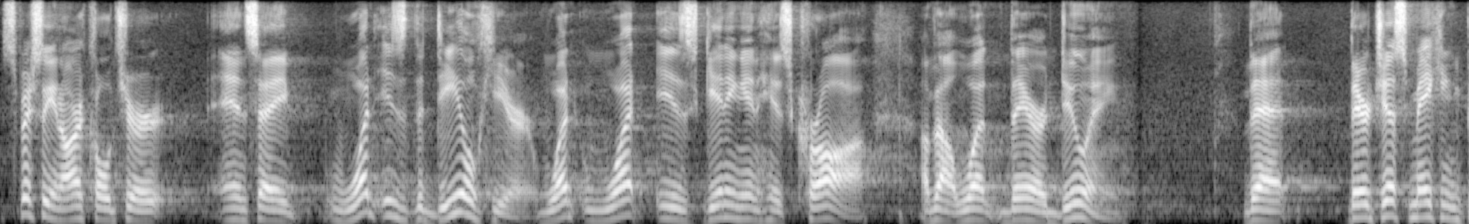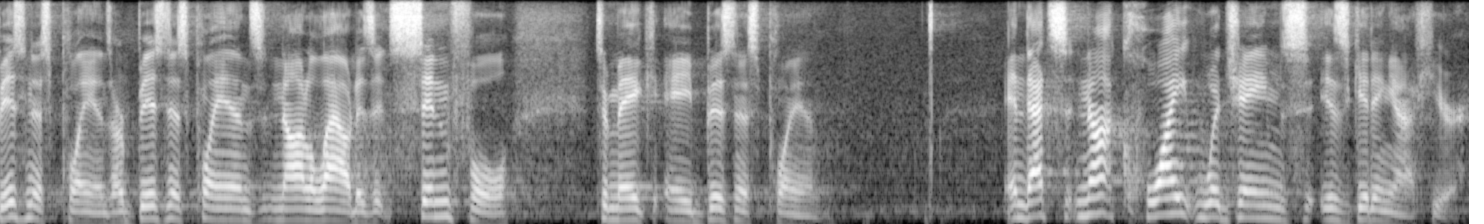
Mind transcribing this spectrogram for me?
especially in our culture, and say, what is the deal here? What, what is getting in his craw about what they're doing? That they're just making business plans. Are business plans not allowed? Is it sinful to make a business plan? And that's not quite what James is getting at here.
